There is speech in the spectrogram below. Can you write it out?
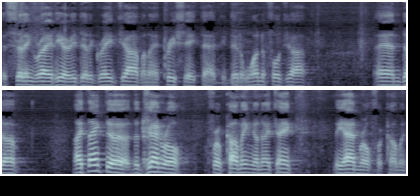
is sitting right here. He did a great job, and I appreciate that. He did a wonderful job. And uh, I thank the, the general for coming, and I thank the admiral for coming.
